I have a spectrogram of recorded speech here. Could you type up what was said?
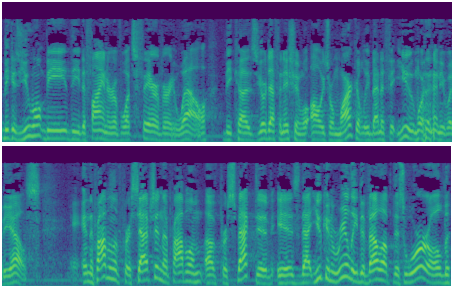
because you won't be the definer of what's fair very well because your definition will always remarkably benefit you more than anybody else. And the problem of perception, the problem of perspective is that you can really develop this world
